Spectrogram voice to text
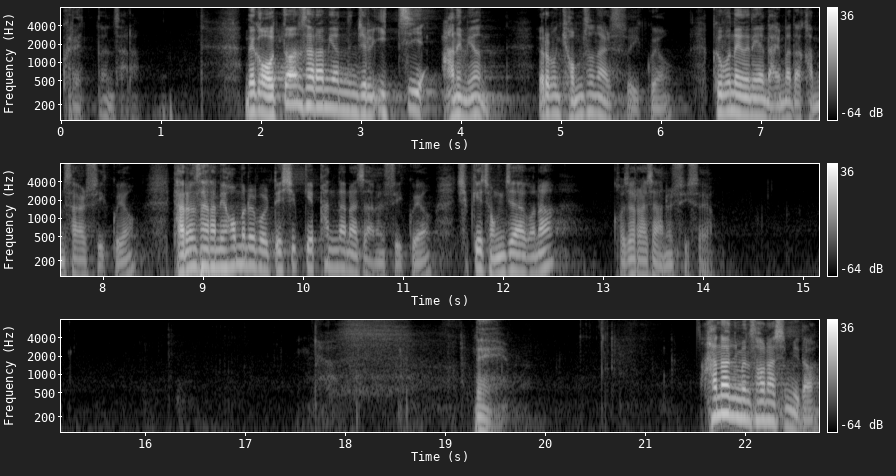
그랬던 사람. 내가 어떠한 사람이었는지를 잊지 않으면 여러분 겸손할 수 있고요. 그분의 은혜에 날마다 감사할 수 있고요. 다른 사람의 허물을 볼 때 쉽게 판단하지 않을 수 있고요. 쉽게 정죄하거나 거절하지 않을 수 있어요. 네. 하나님은 선하십니다.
